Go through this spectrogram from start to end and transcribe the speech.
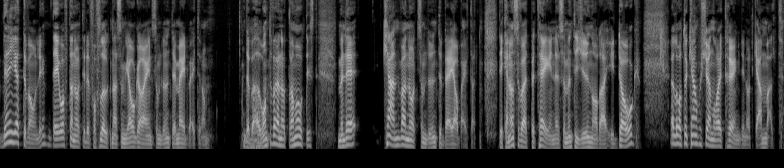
Den är jättevanlig. Det är ofta något i det förflutna som jagar en som du inte är medveten om. Det behöver inte vara något dramatiskt, men det kan vara något som du inte bearbetat. Det kan också vara ett beteende som inte gynnar dig idag. Eller att du kanske känner dig trängd i något gammalt.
